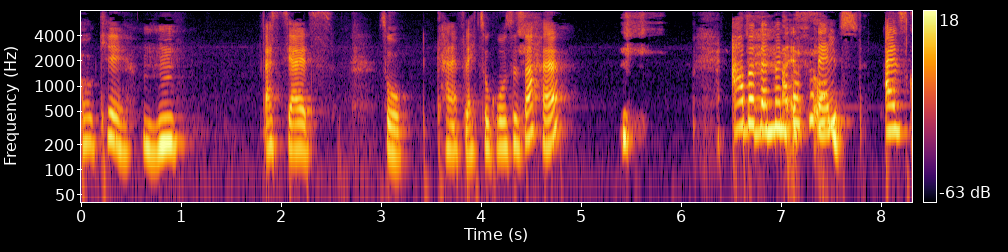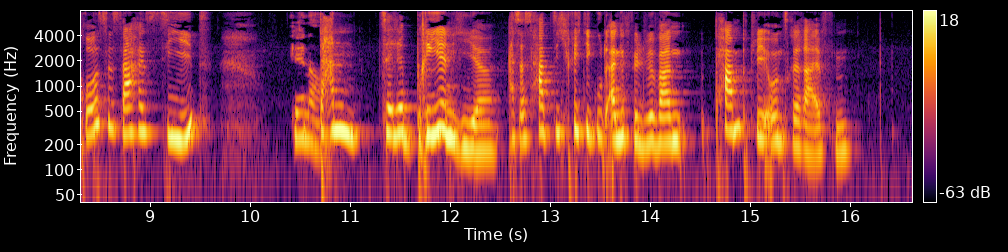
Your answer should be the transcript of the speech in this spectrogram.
okay, mhm, das ist ja jetzt so keine vielleicht so große Sache. Aber wenn man Aber es selbst als große Sache sieht, Genau. dann zelebrieren hier. Also es hat sich richtig gut angefühlt. Wir waren pumped wie unsere Reifen.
